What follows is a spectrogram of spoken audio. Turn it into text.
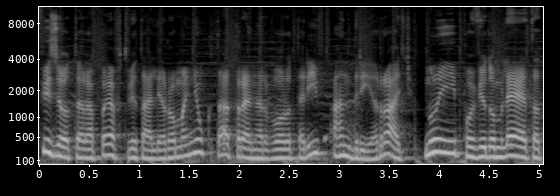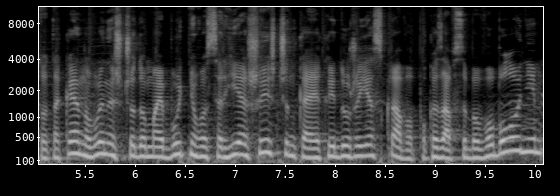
фізіотерапевт Віталій Романюк та тренер воротарів Андрій Радь. Ну і повідомляє тато таке новини щодо майбутнього Сергія Шищенка, який дуже яскраво показав себе в оболоні,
